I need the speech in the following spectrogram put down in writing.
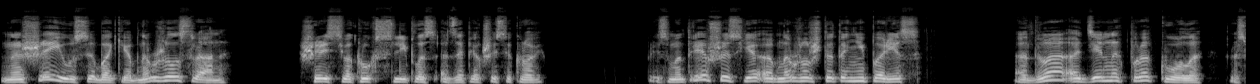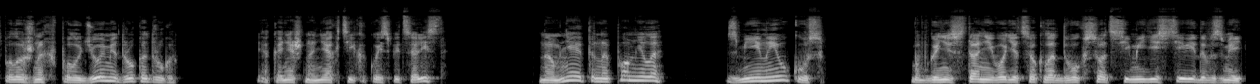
На шее у собаки обнаружилась рана. Шерсть вокруг слиплась от запекшейся крови. Присмотревшись, я обнаружил, что это не порез, а два отдельных прокола, расположенных в полудюйме друг от друга. Я, конечно, не ахти какой специалист, но мне это напомнило змеиный укус. В Афганистане водится около 270 видов змей,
